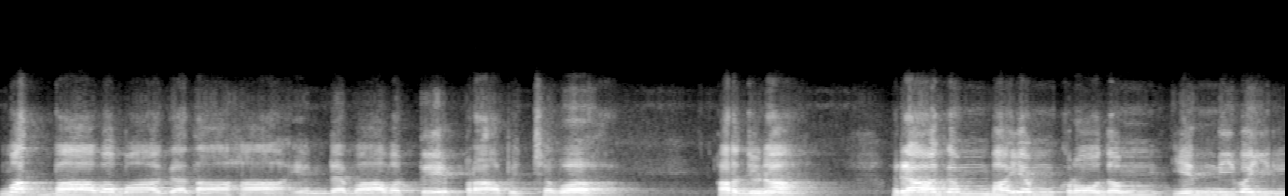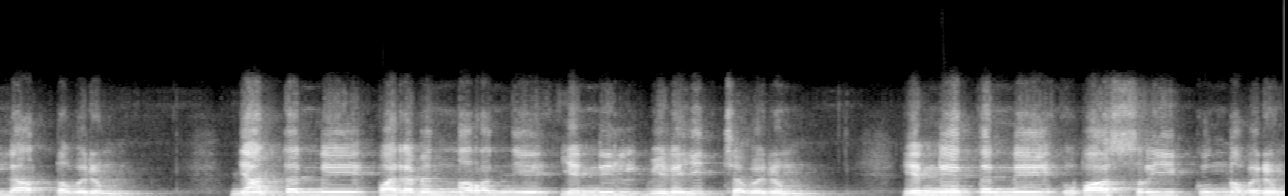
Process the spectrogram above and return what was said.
മദ്ഭാവമാഗതാഹ എന്റെ ഭാവത്തെ പ്രാപിച്ചവർ. അർജുന രാഗം ഭയം ക്രോധം എന്നിവയില്ലാത്തവരും ഞാൻ തന്നെ പരമെന്നറിഞ്ഞ് എന്നിൽ വിലയിച്ചവരും എന്നെ തന്നെ ഉപാശ്രയിക്കുന്നവരും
